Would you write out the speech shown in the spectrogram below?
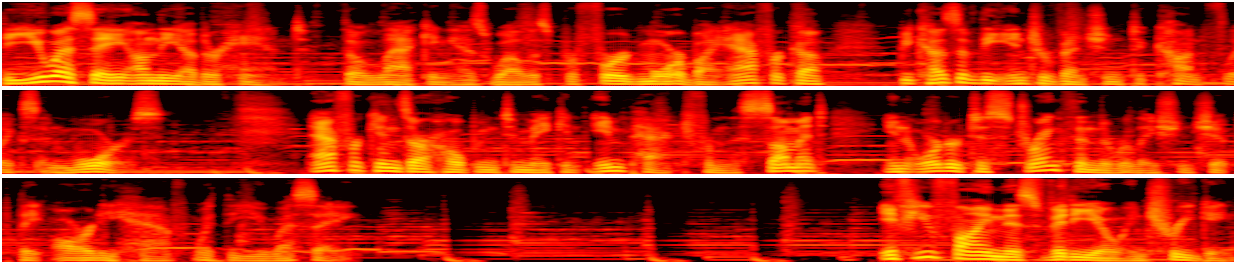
The USA, on the other hand, though lacking as well, is preferred more by Africa because of the intervention to conflicts and wars. Africans are hoping to make an impact from the summit in order to strengthen the relationship they already have with the USA. If you find this video intriguing,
